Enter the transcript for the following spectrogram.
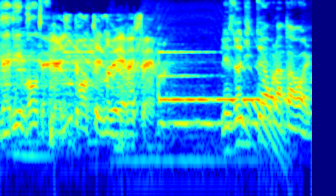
La libre antenne, la libre antenne de RFM. Les auditeurs ont la parole.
